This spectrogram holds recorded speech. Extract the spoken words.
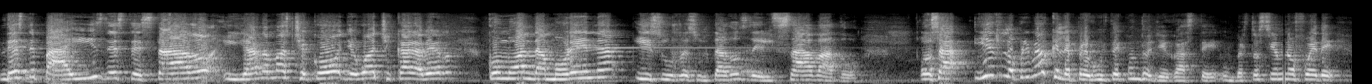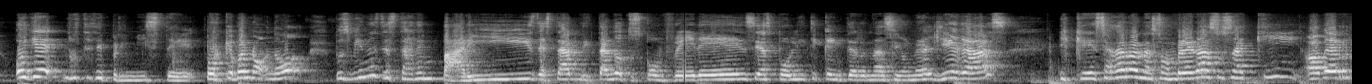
de este país, de este estado, y ya nada más checó, llegó a checar a ver cómo anda Morena y sus resultados del sábado. O sea, y es lo primero que le pregunté cuando llegaste, Humberto, si no fue de, oye, ¿no te deprimiste? Porque bueno, ¿no? Pues vienes de estar en París, de estar dictando tus conferencias, política internacional, llegas y que se agarran a sombrerazos aquí. A ver,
